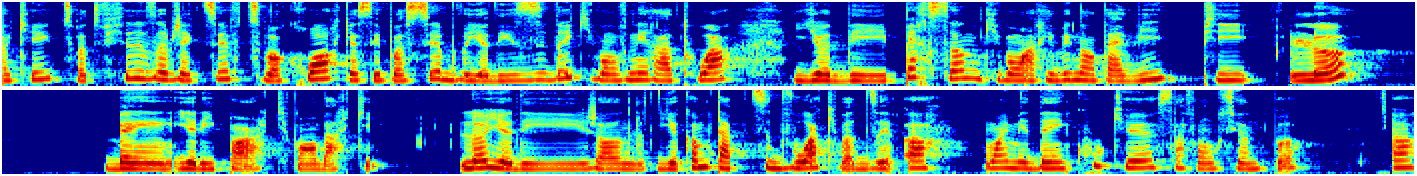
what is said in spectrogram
OK, tu vas te fixer des objectifs, tu vas croire que c'est possible, il y a des idées qui vont venir à toi, il y a des personnes qui vont arriver dans ta vie, puis là, ben, il y a des peurs qui vont embarquer. Là, il y a des. Genre, il y a comme ta petite voix qui va te dire Ah, ouais, mais d'un coup que ça fonctionne pas. Ah,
